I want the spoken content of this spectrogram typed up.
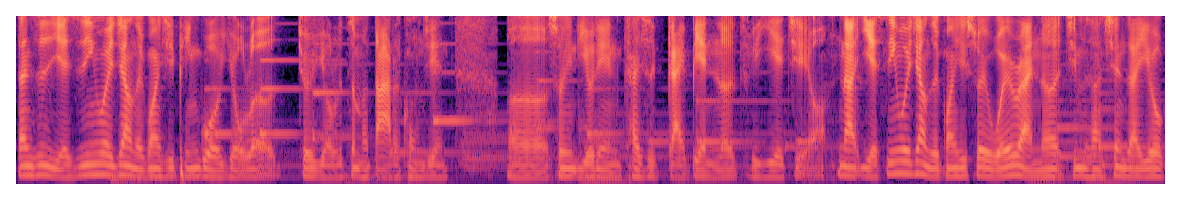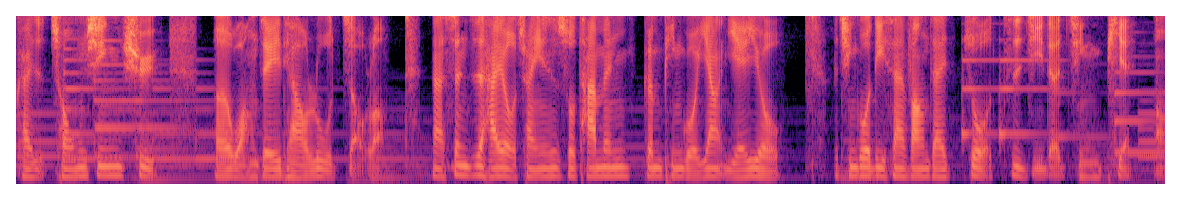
但是也是因为这样的关系，苹果有了就有了这么大的空间。呃，所以有点开始改变了这个业界哦。那也是因为这样子的关系，所以微软呢，基本上现在又开始重新去呃往这一条路走了。那甚至还有传言是说，他们跟苹果一样，也有经过第三方在做自己的晶片哦。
